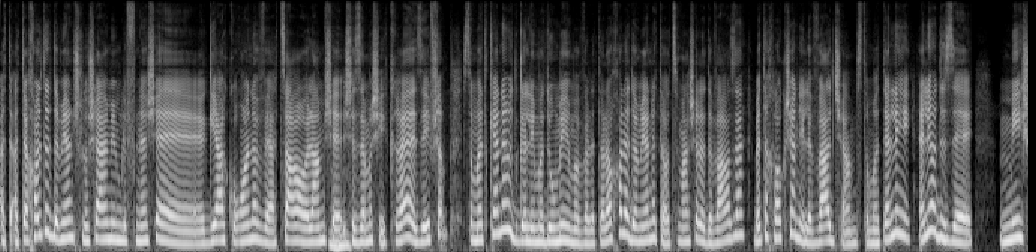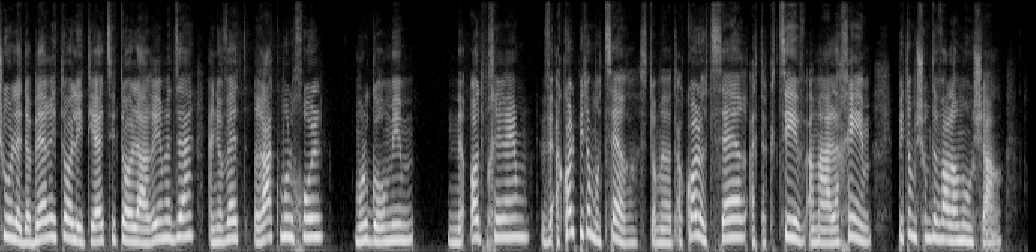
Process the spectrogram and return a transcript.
אתה, אתה יכול לדמיין שלושה ימים לפני שהגיעה הקורונה ועצר העולם ש, mm-hmm. שזה מה שיקרה, זה אי אפשר, זאת אומרת, כן היו דגלים אדומים, אבל אתה לא יכול לדמיין את העוצמה של הדבר הזה, בטח לא כשאני לבד שם, זאת אומרת, אין לי, אין לי עוד איזה... מישהו לדבר איתו, להתייעץ איתו, להרים את זה. אני עובדת רק מול חו"ל, מול גורמים מאוד בכירים, והכל פתאום עוצר. זאת אומרת, הכל עוצר, התקציב, המהלכים, פתאום שום דבר לא מאושר.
